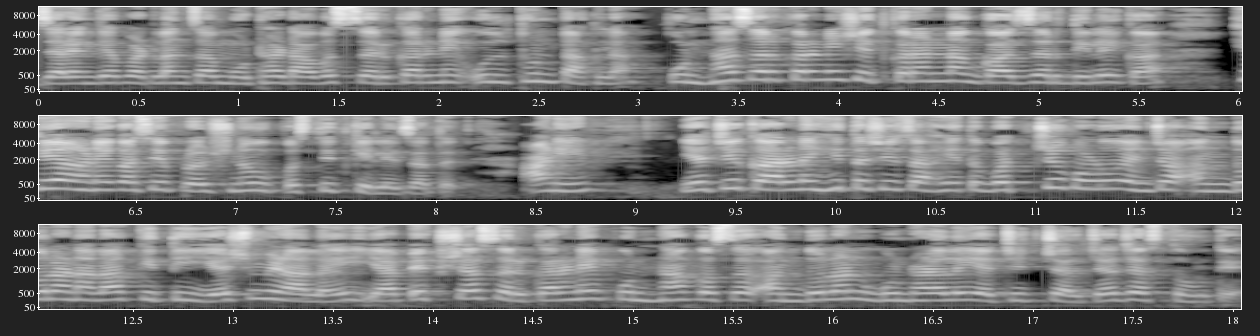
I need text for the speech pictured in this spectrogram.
जरंगे पाटलांचा मोठा डावस सरकारने उलथून टाकला. पुन्हा सरकारने शेतकऱ्यांना गाजर दिले का? हे अनेक असे प्रश्न उपस्थित केले जातात. आणि याची कारणंही तशीच आहेत. बच्चू कडू यांच्या आंदोलनाला किती यश मिळालंय यापेक्षा सरकारने पुन्हा कसं आंदोलन गुंडाळलं याची चर्चा जास्त होते.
